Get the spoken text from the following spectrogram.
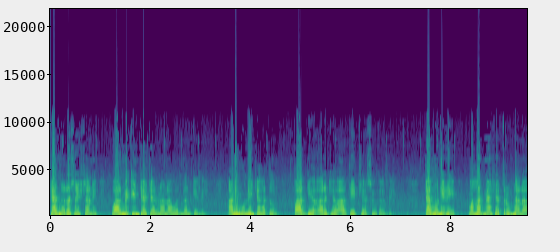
त्या नरश्रेष्ठाने वाल्मिकींच्या चरणांना वंदन केले आणि मुनींच्या हातून पाद्य अर्घ्य आतिथ्य स्वीकारले. त्या मुनीने महात्म्या शत्रुघ्नाला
